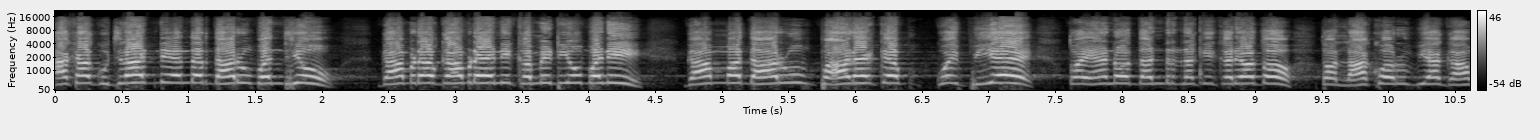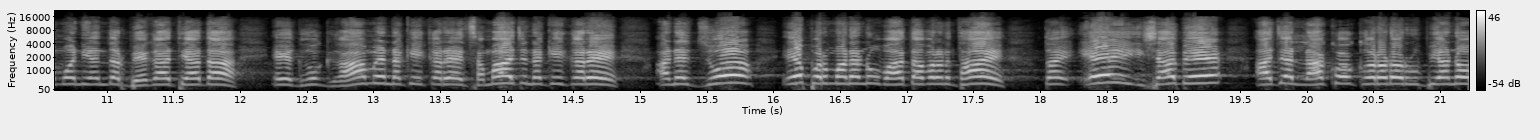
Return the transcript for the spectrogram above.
આખા ગુજરાતની અંદર દારૂ બંધ થયું. ગામડા ગામડા એની કમિટીઓ બની. ગામમાં દારૂ પાડે કે કોઈ પીએ તો એનો દંડ નક્કી કર્યો હતો. તો લાખો રૂપિયા ગામોની અંદર ભેગા થયા હતા. એ ગામે નક્કી કરે, સમાજ નક્કી કરે અને જો એ પ્રમાણેનું વાતાવરણ થાય, તો એ હિસાબે આજે લાખો કરોડો રૂપિયાનો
